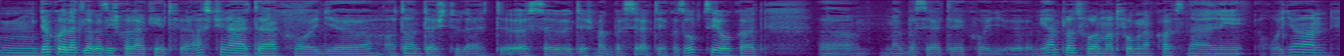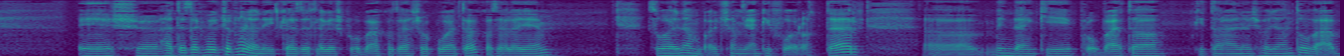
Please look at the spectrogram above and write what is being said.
Mm, gyakorlatilag az iskolák hétfőn azt csinálták, hogy uh, a tantestület összeült és megbeszélték az opciókat, megbeszélték, hogy milyen platformot fognak használni, hogyan, és hát ezek még csak nagyon így kezdetleges próbálkozások voltak az elején, szóval nem volt semmilyen kiforrott terv, mindenki próbálta kitalálni, hogy hogyan tovább.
